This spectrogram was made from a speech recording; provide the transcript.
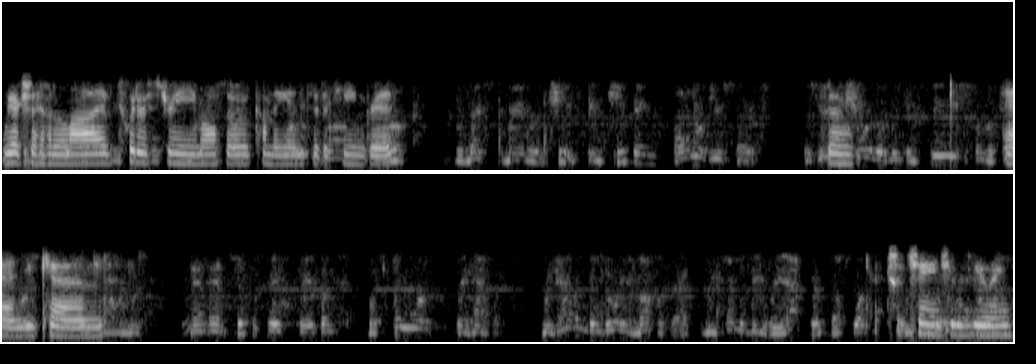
We actually have a live Twitter stream also coming into the teen grid. So, and you can change who's viewing.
